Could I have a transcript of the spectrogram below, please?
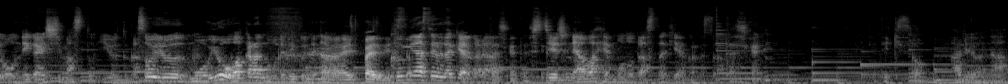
票お願いしますと言うとかそういうもうようわからんのも出てくる。ね多分いっぱい出てきそう。組み合わせるだけやから。確かに確かに。シチュエーションに合わへんものを出すだけやから。さ確かに。出てきそう。あるよな。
